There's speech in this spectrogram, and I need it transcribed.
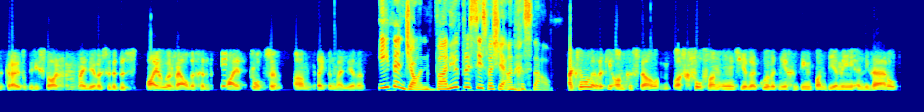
gekry het op hierdie stadium in my lewe. So dit is baie oorweldigend, baie trotse um tyd in my lewe. Ethan John, wanneer presies was jy aangestel? Ek is nou al 'n rukkie aangestel as gevolg van ons hele COVID-19 pandemie in die wêreld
